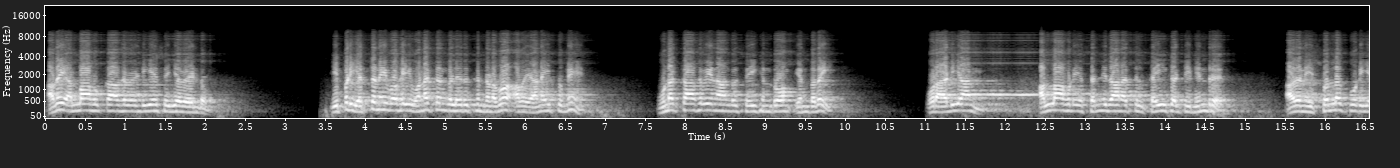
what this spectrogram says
அதை அல்லாஹுக்காக வேண்டியே செய்ய வேண்டும். இப்படி எத்தனை வகை வணக்கங்கள் இருக்கின்றனவோ அவை அனைத்துமே உனக்காகவே நாங்கள் செய்கின்றோம் என்பதை ஒரு அடியான் அல்லாஹுடைய சன்னிதானத்தில் கை கட்டி நின்று அதனை சொல்லக்கூடிய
